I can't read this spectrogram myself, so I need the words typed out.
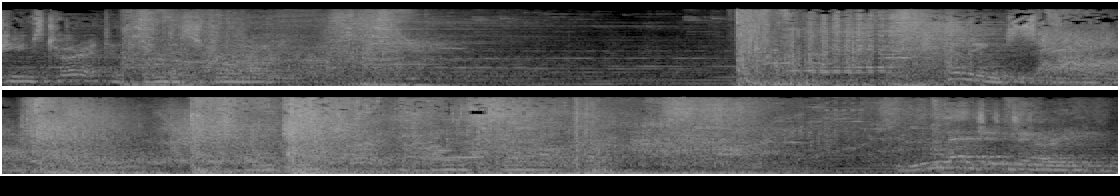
Team's turret has been destroyed. Killing Team's turret has been destroyed. Legendary.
